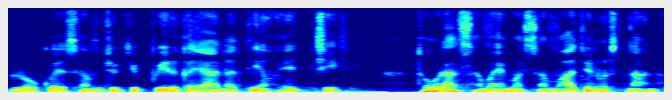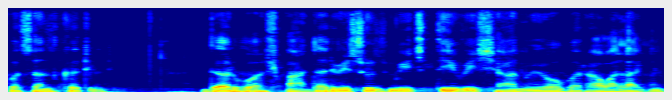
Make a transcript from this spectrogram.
લોકોએ સમજ્યું કે પીર ગયા નથી, અહીં જ છે. થોડા સમયમાં સમાધિનું સ્નાન પસંદ કર્યું. દર વર્ષ ભાદરવી સુદ બીજથી વિશાળ મેળો ભરાવા લાગ્યો.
